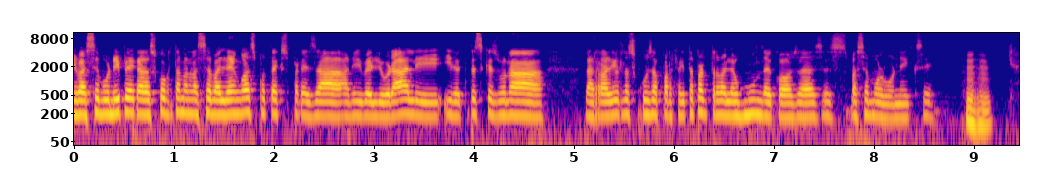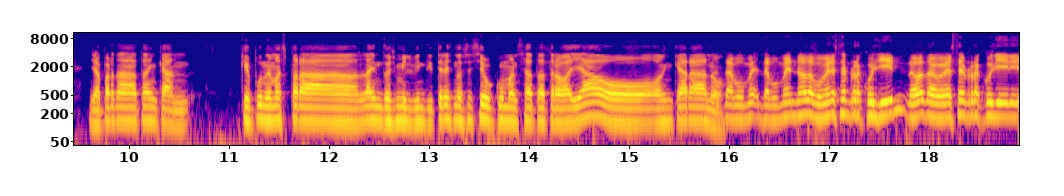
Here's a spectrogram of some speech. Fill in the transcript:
i va ser bonic perquè cadascú també en la seva llengua es pot expressar a nivell oral i, i la veritat és que és una... La ràdio és l'excusa perfecta per treballar un munt de coses, és, va ser molt bonic, sí. Mhm. Ja per anar tancant, què podem esperar l'any 2023? No sé si heu començat a treballar o encara no. De, moment, de moment no, de moment estem recollint, no? de moment estem recollint i,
